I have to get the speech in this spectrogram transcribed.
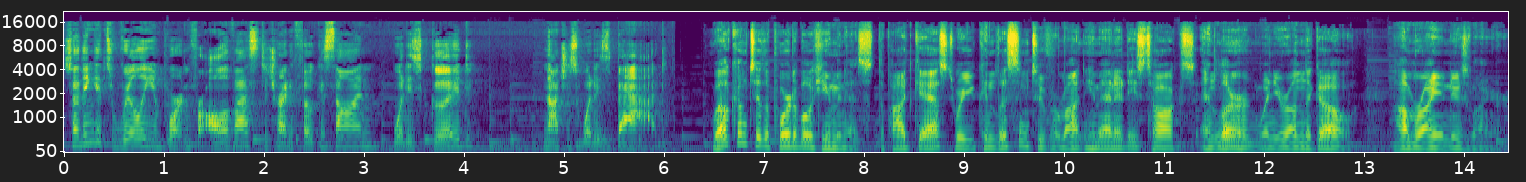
So I think it's really important for all of us to try to focus on what is good, not just what is bad. Welcome to The Portable Humanist, the podcast where you can listen to Vermont Humanities Talks and learn when you're on the go. I'm Ryan Newswanger.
